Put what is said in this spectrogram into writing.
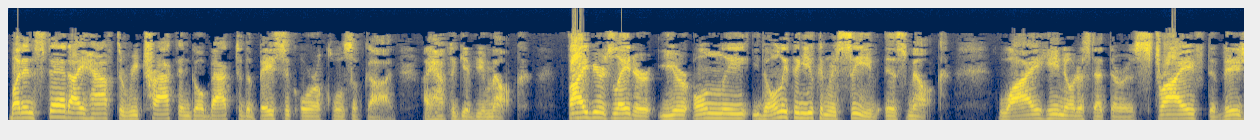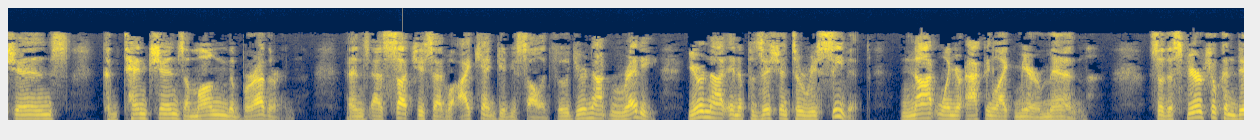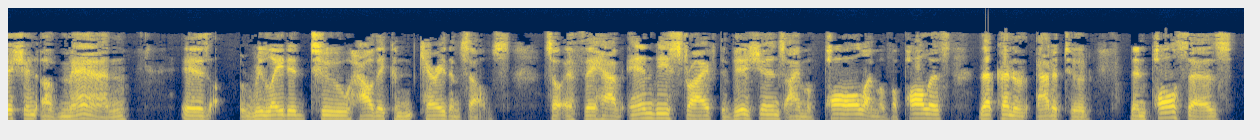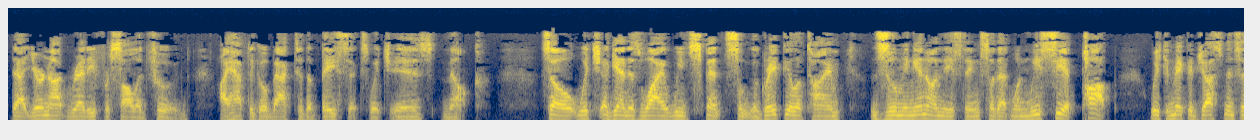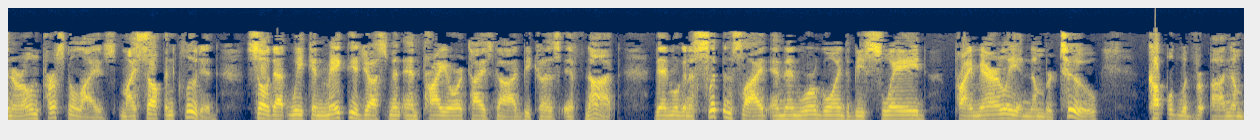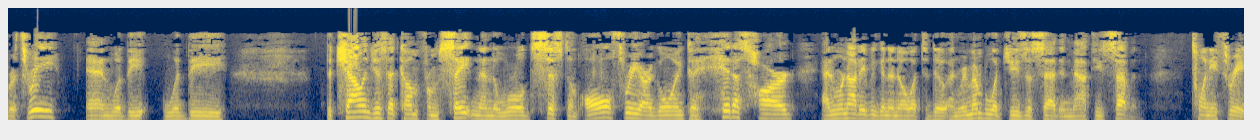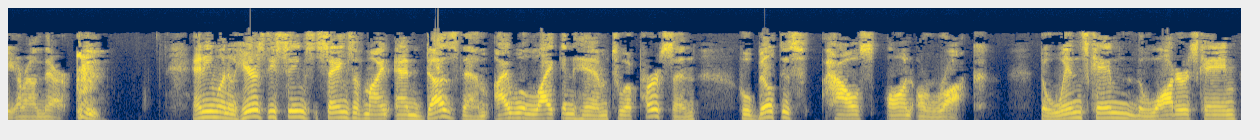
But instead I have to retract and go back to the basic oracles of God. I have to give you milk. Five years later, you're only, the only thing you can receive is milk. Why? He noticed that there is strife, divisions, contentions among the brethren. And as such, he said, well, I can't give you solid food. You're not ready. You're not in a position to receive it. Not when you're acting like mere men. So the spiritual condition of man is related to how they can carry themselves. So if they have envy, strife, divisions, I'm of Paul, I'm of Apollos, that kind of attitude, then Paul says that you're not ready for solid food. I have to go back to the basics, which is milk. So, which again is why we've spent some, a great deal of time zooming in on these things so that when we see it pop, we can make adjustments in our own personal lives, myself included, so that we can make the adjustment and prioritize God because if not, then we're going to slip and slide and then we're going to be swayed primarily in number two, coupled with uh, number three, and with the, with the the challenges that come from Satan and the world system, all three are going to hit us hard and we're not even going to know what to do. And remember what Jesus said in Matthew 7, 23, around there. Anyone who hears these things, sayings of mine and does them, I will liken him to a person who built his house on a rock. The winds came, the waters came,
